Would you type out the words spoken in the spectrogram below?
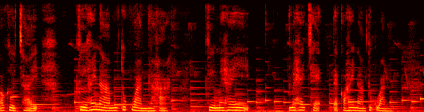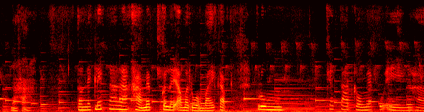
ก็คือใช้คือให้น้ำทุกวันนะคะ คือไม่ให้ไม่ให้แฉะ แต่ก็ให้น้ำทุกวันนะคะ ตอนเล็กๆน่ารักค่ะแม่ก็เลยเอามารวมไว้กับกลุ่มแคตตัสของแม่ปุ๊กเองนะคะ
